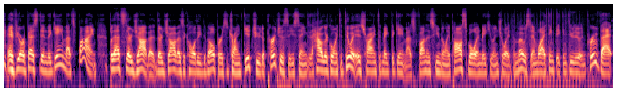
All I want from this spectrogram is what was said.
And if you're invested in the game, that's fine, but that's their job. Their job as a Call of Duty developer is to try and get you to purchase these things, and how they're going to do it is trying to make the game as fun as humanly possible and make you enjoy it the most. And what I think they can do to improve that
